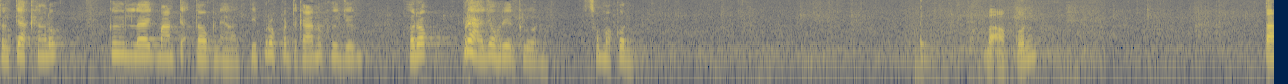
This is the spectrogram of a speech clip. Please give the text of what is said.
ទាំងផ្ទះខាងនោះគឺលែងបានតាក់ទងគ្នាហើយពីព្រោះព្រឹត្តិការណ៍នោះគឺយើងរកព្រះអាយុរៀងខ្លួនសូមអរគុណបាទអរគុណតើ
